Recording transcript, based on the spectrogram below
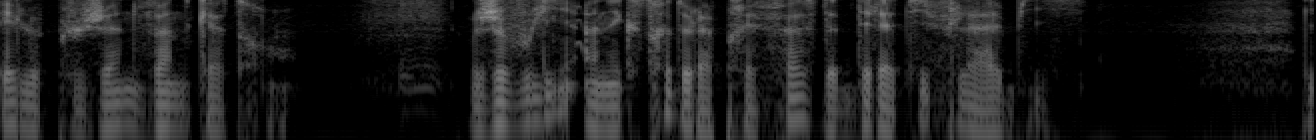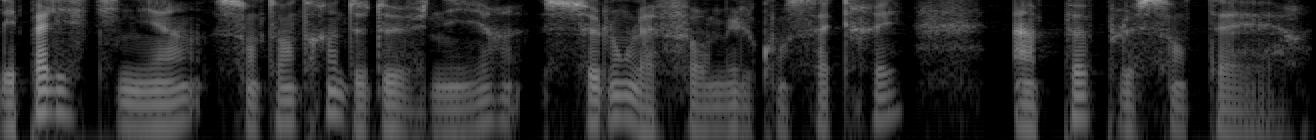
et le plus jeune 24 ans. Je vous lis un extrait de la préface d'Abdelatif Lahabi. Les Palestiniens sont en train de devenir, selon la formule consacrée, un peuple sans terre,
